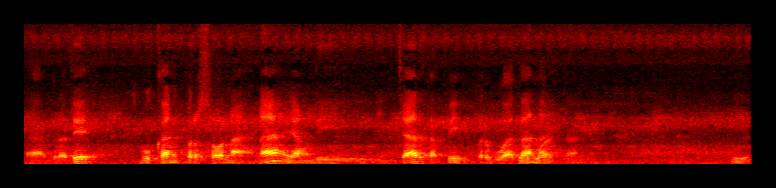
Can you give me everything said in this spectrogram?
nah berarti bukan personana yang diincar tapi perbuatan Perbuatan. Iya.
